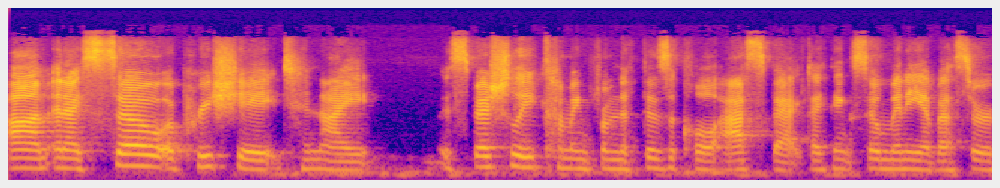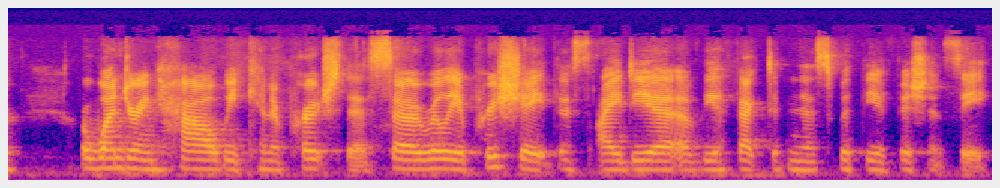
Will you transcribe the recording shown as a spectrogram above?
Um, and I so appreciate tonight, especially coming from the physical aspect. I think so many of us are are wondering how we can approach this. So I really appreciate this idea of the effectiveness with the efficiency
